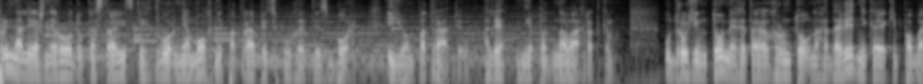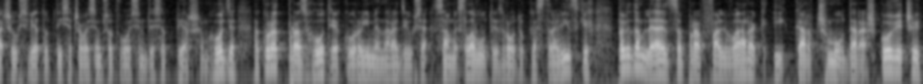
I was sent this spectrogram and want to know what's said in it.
Прыналежны роду кастравіцкіх двор не мог не патрапіць у гэты збор. І ён патрапіў, але не пад наваградкам у другім томе гэтага грунтоўнага даведніка які пабачыў свет у 1881 годзе акурат праз год як у рыме нарадзіўся самы славуты з роду кастравіцкіх паведамляецца пра фальварак і карчму дарашковічы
